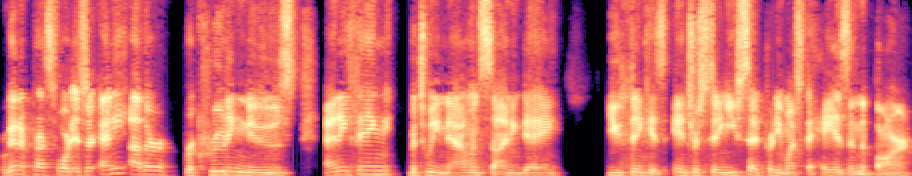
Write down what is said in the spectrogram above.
we're gonna press forward. Is there any other recruiting news? Anything between now and signing day you think is interesting? You said pretty much the hay is in the barn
